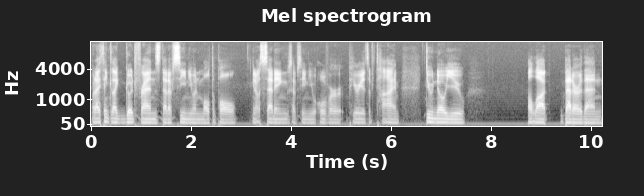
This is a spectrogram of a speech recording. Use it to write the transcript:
but i think like good friends that have seen you in multiple you know settings have seen you over periods of time do know you a lot better than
